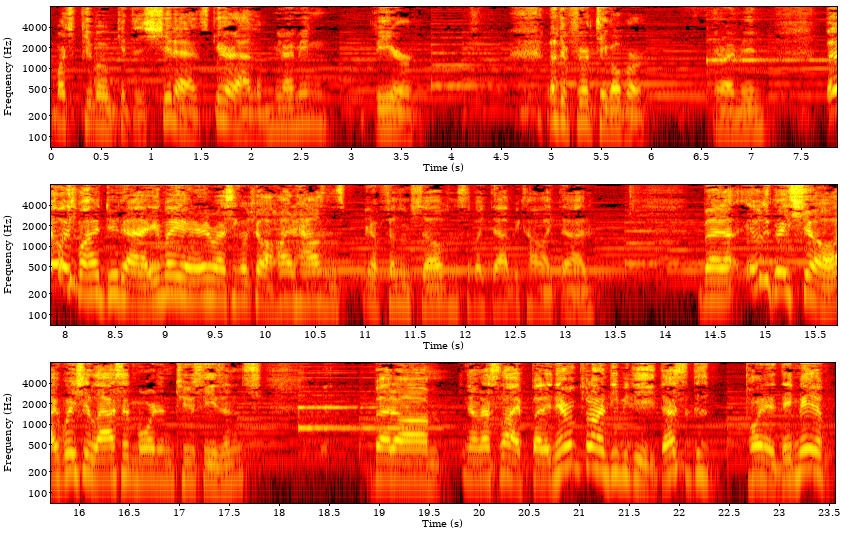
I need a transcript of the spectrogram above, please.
watch people get the shit out, scared out of them. You know what I mean? Fear. Let the fear take over. You know what I mean? But I always want to do that. Anybody interesting, go to a haunted house and you know film themselves and stuff like that. Be kind of like that. But uh, it was a great show. I wish it lasted more than two seasons. But um, you know that's life. But it never put on DVD. That's disappointed. They made a,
